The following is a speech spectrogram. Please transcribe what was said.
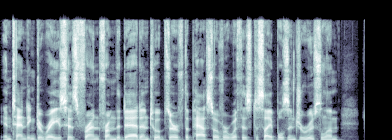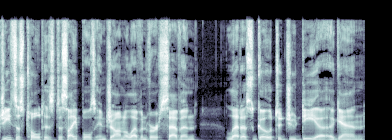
Intending to raise his friend from the dead and to observe the Passover with his disciples in Jerusalem, Jesus told his disciples in John 11, verse 7, Let us go to Judea again.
